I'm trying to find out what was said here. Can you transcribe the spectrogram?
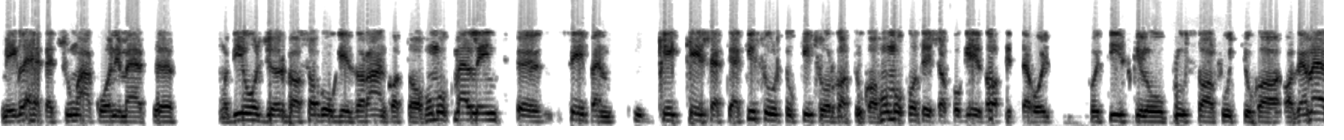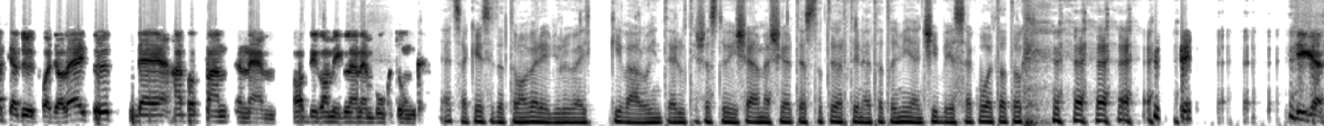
még lehetett sumákolni, mert a Diógyőrbe a Szabó Géza ránk adta a homok mellényt, szépen késekkel kiszúrtuk, kicsorgattuk a homokot, és akkor Géza azt hitte, hogy hogy 10 kiló plusszal futjuk a, az emelkedőt vagy a lejtőt, de hát aztán nem, addig, amíg le nem buktunk. Egyszer készítettem a Verébgyűrűvel egy kiváló interjút, és ezt ő is elmesélte ezt a történetet, hogy milyen csibészek voltatok. igen,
